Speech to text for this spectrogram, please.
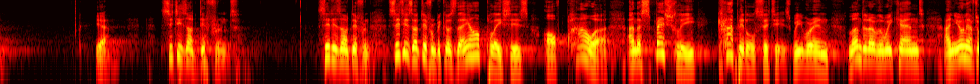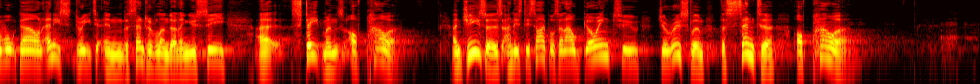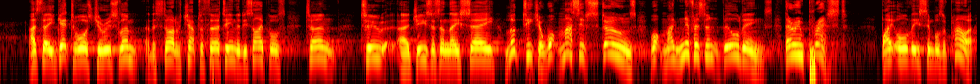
Yeah. Cities are different. Cities are different. Cities are different because they are places of power, and especially capital cities. We were in London over the weekend, and you only have to walk down any street in the center of London, and you see uh, statements of power. And Jesus and his disciples are now going to Jerusalem, the center of power. As they get towards Jerusalem, at the start of chapter 13, the disciples turn to uh, Jesus and they say, Look, teacher, what massive stones, what magnificent buildings. They're impressed by all these symbols of power.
